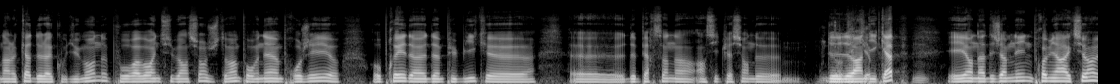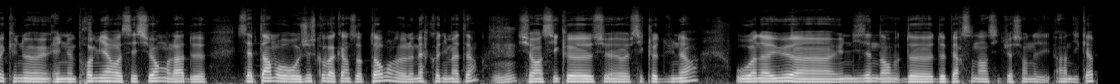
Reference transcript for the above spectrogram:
dans le cadre de la Coupe du Monde, pour avoir une subvention justement pour mener un projet auprès d'un public de personnes en, en situation de, de, de handicap. Mm. Et on a déjà mené une première action avec une, une première session là, de septembre au- jusqu'aux vacances d'octobre, le mercredi matin, Mhm. Sur un cycle, sur un cycle d'une heure, où on a eu euh, une dizaine de, de personnes en situation de handicap,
